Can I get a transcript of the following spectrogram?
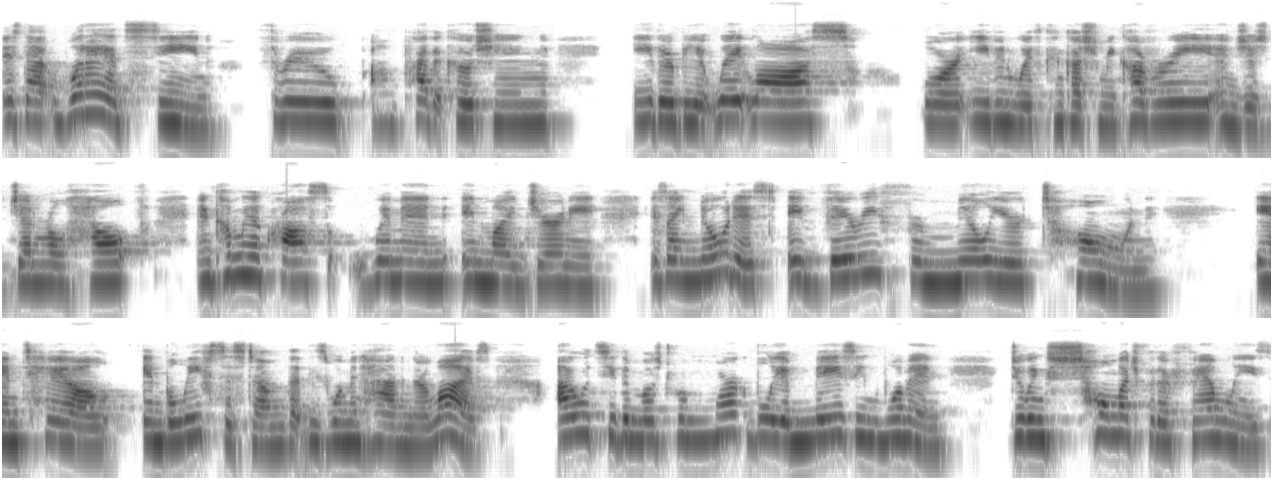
is that what i had seen through um, private coaching either be it weight loss or even with concussion recovery and just general health and coming across women in my journey is I noticed a very familiar tone and tale and belief system that these women had in their lives. I would see the most remarkably amazing women doing so much for their families.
